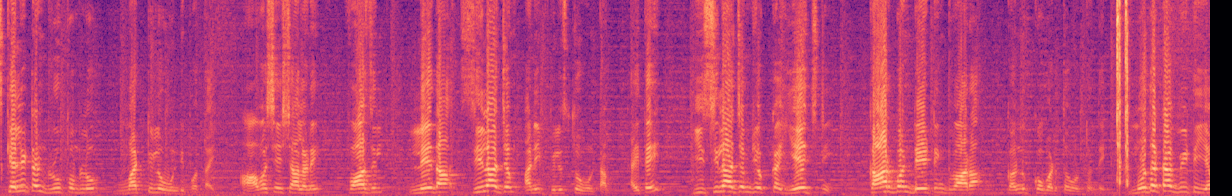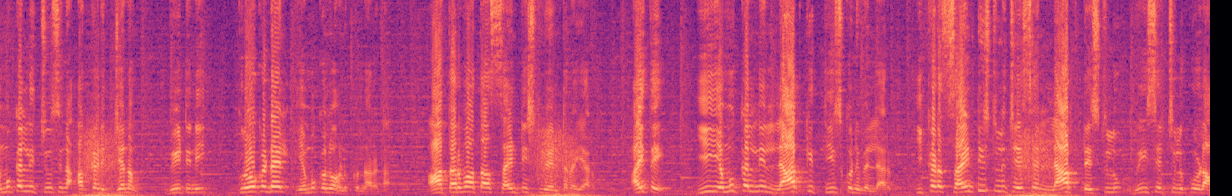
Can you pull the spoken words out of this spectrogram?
స్కెలిటన్ రూపంలో మట్టిలో ఉండిపోతాయి. ఆ అవశేషాలని ఫాజిల్ లేదా శిలాజం అని పిలుస్తూ ఉంటాం. అయితే ఈ శిలాజం యొక్క ఏజ్ని కార్బన్ డేటింగ్ ద్వారా కనుక్కోబడుతూ ఉంటుంది. మొదట వీటి ఎముకల్ని చూసిన అక్కడి జనం వీటిని క్రోకడైల్ ఎముకలు అనుకున్నారట. ఆ తర్వాత సైంటిస్టులు ఎంటర్ అయ్యారు. అయితే ఈ ఎముకల్ని ల్యాబ్కి తీసుకొని వెళ్ళారు ఇక్కడ సైంటిస్టులు చేసే ల్యాబ్ టెస్టులు రీసెర్చ్లు కూడా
